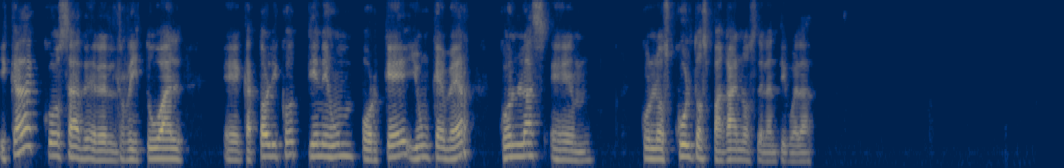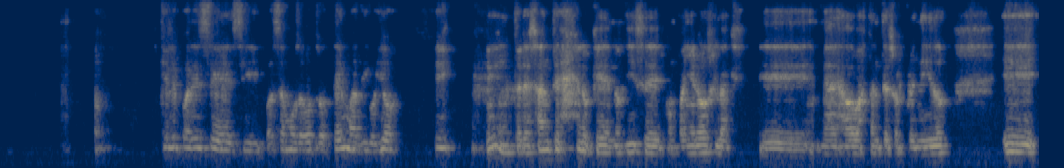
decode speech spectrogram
y cada cosa del ritual eh, católico tiene un porqué y un que ver con, las, em, con los cultos paganos de la antigüedad. ¿Qué le parece si pasamos a otro tema, digo yo? Sí, interesante lo que nos dice el compañero Oslak, eh, me ha dejado bastante sorprendido. Eh,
